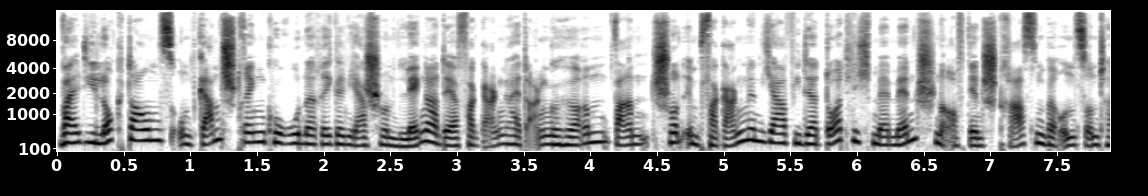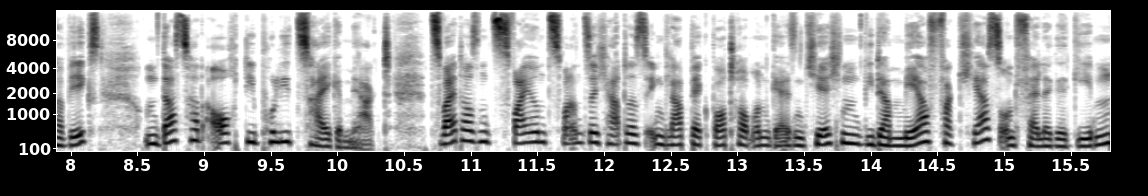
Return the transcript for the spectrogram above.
Weil die Lockdowns und ganz strengen Corona-Regeln ja schon länger der Vergangenheit angehören, waren schon im vergangenen Jahr wieder deutlich mehr Menschen auf den Straßen bei uns unterwegs. Und das hat auch die Polizei gemerkt. 2022 hatte es in Gladbeck, Bottrop und Gelsenkirchen wieder mehr Verkehrsunfälle gegeben.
